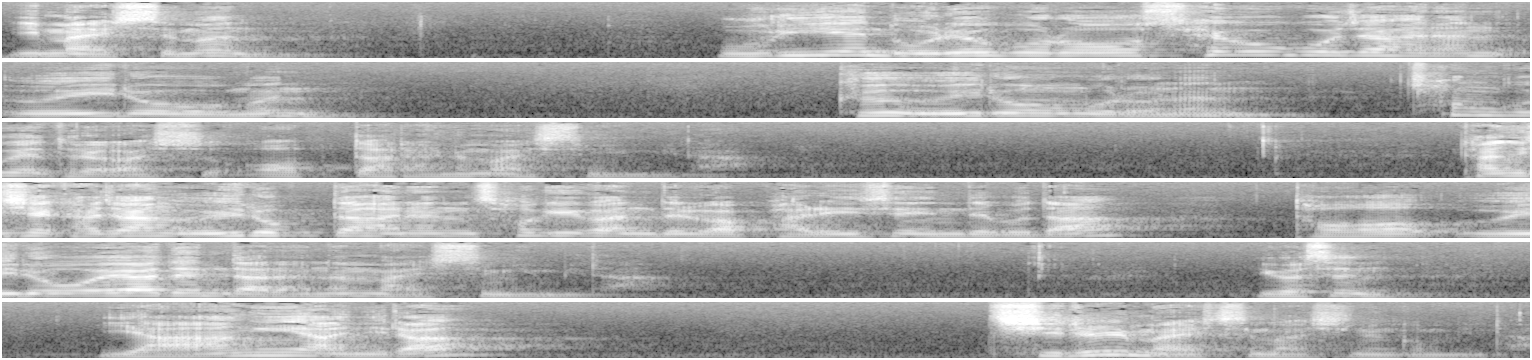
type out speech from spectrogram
이 말씀은 우리의 노력으로 세우고자 하는 의로움은 그 의로움으로는 천국에 들어갈 수 없다라는 말씀입니다. 당시에 가장 의롭다 하는 서기관들과 바리새인들보다 더 의로워야 된다라는 말씀입니다. 이것은 양이 아니라 질을 말씀하시는 겁니다.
